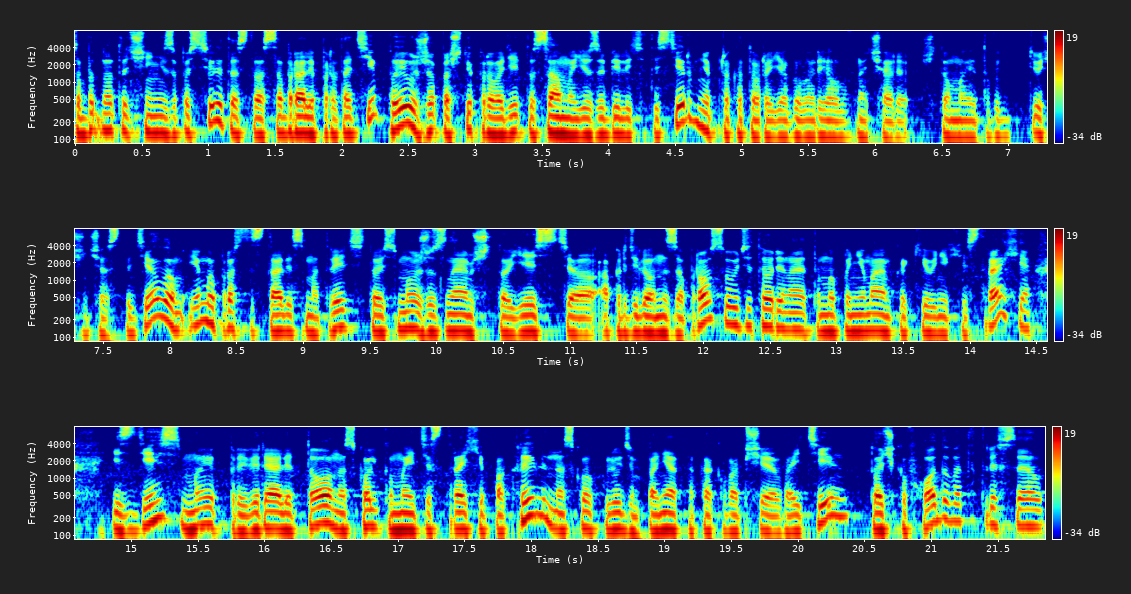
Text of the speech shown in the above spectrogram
ну, точнее, не запустили тестовый, а собрали прототип и уже пошли проводить то самое юзабилити тестирование, про которое я говорил в начале, что мы это очень часто делаем, и мы просто стали смотреть, то есть мы уже знаем, что есть а, определенный запрос у аудитории на это, мы понимаем, какие у них есть страхи, и здесь мы проверяли то, насколько мы эти страхи покрыли, насколько людям понятно, как вообще войти, точка входа в этот resale,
